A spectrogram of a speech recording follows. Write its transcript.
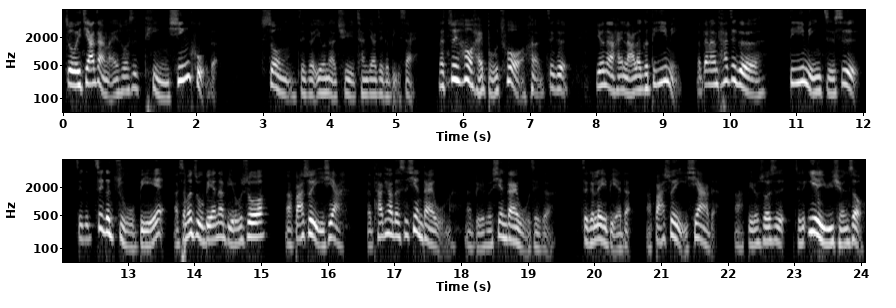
作为家长来说是挺辛苦的，送这个 Yuna 去参加这个比赛，那最后还不错哈，这个 Yuna 还拿了个第一名啊，当然他这个。第一名只是这个这个组别啊，什么组别呢？比如说啊，八岁以下，呃，他跳的是现代舞嘛。那比如说现代舞这个这个类别的啊，八岁以下的啊，比如说是这个业余选手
